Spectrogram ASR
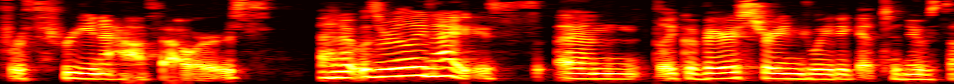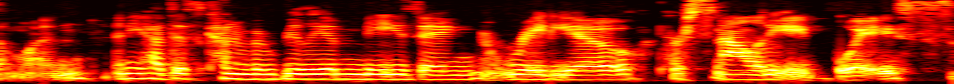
for three and a half hours. And it was really nice and like a very strange way to get to know someone. And he had this kind of a really amazing radio personality voice.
